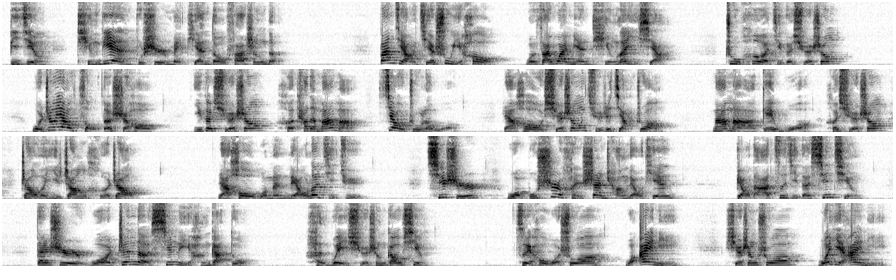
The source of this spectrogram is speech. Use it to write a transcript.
毕竟停电不是每天都发生的。颁奖结束以后。我在外面停了一下，祝贺几个学生。我正要走的时候，一个学生和他的妈妈叫住了我，然后学生举着奖状，妈妈给我和学生照了一张合照，然后我们聊了几句。其实我不是很擅长聊天，表达自己的心情。但是我真的心里很感动，很为学生高兴。最后我说我爱你，学生说我也爱你。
